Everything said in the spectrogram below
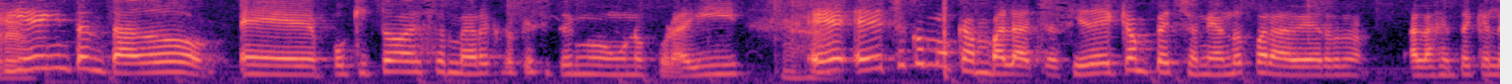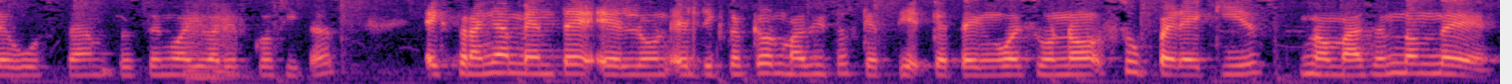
sí he intentado eh, poquito ASMR, creo que sí tengo uno por ahí. He, hecho como cambalache, así de campechaneando para ver a la gente que le gusta. Entonces tengo ahí varias cositas. Extrañamente, el, el TikTok con más vistas que, que tengo es uno super X, nomás en donde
